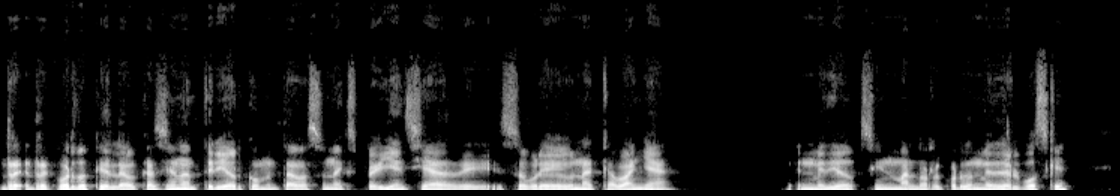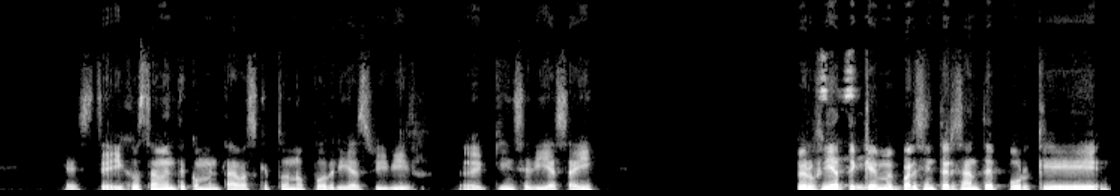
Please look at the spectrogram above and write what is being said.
recuerdo que la ocasión anterior comentabas una experiencia de sobre una cabaña en medio, sin mal no recuerdo, en medio del bosque. Este, y justamente comentabas que tú no podrías vivir eh, 15 días ahí. Pero fíjate que me parece interesante porque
